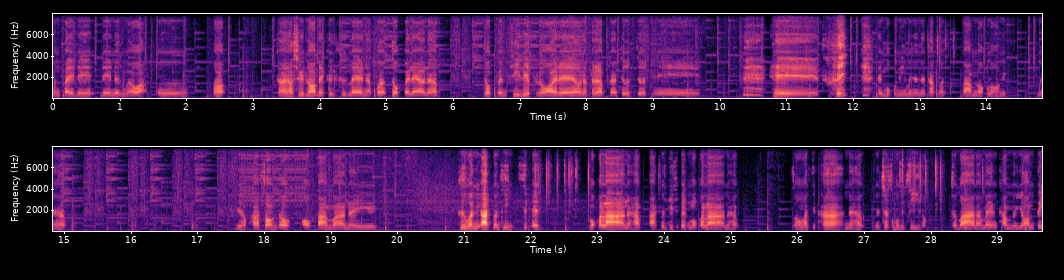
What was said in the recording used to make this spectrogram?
มันไปเดย์เดย์หนึ่งแล้วอะ เออก็ การเอาชีวิตรอดในคืนคืนแรกนะครับก็จบไปแล้วนะครับ จบเป็นที่เรียบร้อยแล้วนะครับนะจุดจุดนี้เฮ้เฮ้ยไอ้มุกนี้มันยังจะกลับมาตามหลอกหลอนอีกนะครับ เดี๋ยวพาร์ทสองจะออกออกตามมาใน คือวันนี้อัดวันที่สิบเอ็ดมกรานะครับ อัดวันที่สิบเอ็ดมกรานะครับสองพันสิบห้านะครับ ไม่ใช่สองพันสิบสี่หรอกจะบ้านะแม่งทำไปย้อนปี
